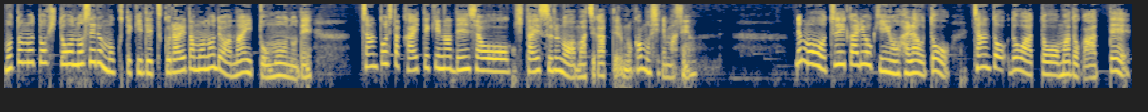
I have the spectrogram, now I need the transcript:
もともと人を乗せる目的で作られたものではないと思うので、ちゃんとした快適な電車を期待するのは間違ってるのかもしれません。でも、追加料金を払うと、ちゃんとドアと窓があって、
